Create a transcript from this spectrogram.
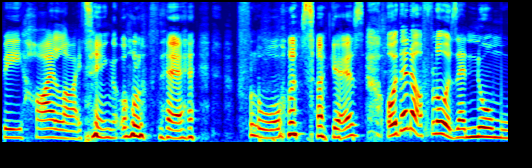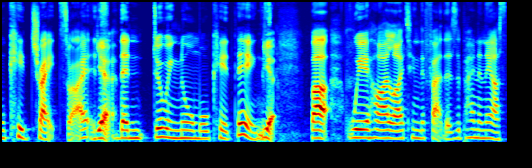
be highlighting all of their flaws, I guess. Or they're not flaws, they're normal kid traits, right? It's- Yeah. They're doing normal kid things. Yeah. But we're highlighting the fact that it's a pain in the ass.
